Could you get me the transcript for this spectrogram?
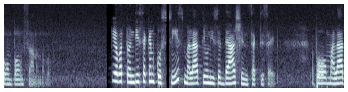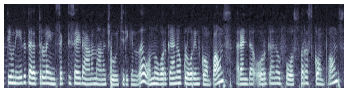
കോമ്പൗണ്ട്സ് ആണെന്നുള്ളത്. Okay our twenty second question is malathion is a dash insecticide അപ്പോൾ മലാത്യൂൺ ഏത് തരത്തിലുള്ള ഇൻസെക്ടിസൈഡ് ആണെന്നാണ് ചോദിച്ചിരിക്കുന്നത്. ഒന്ന് ഓർഗാനോ ക്ലോറിൻ കോമ്പൗണ്ട്സ് രണ്ട് ഓർഗാനോ ഫോസ്ഫറസ് കോമ്പൗണ്ട്സ്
